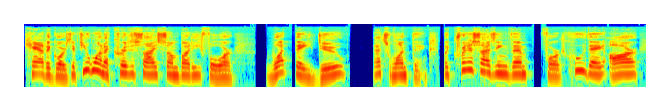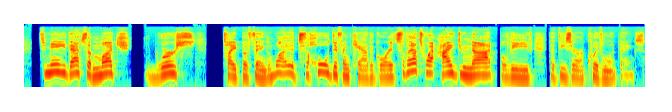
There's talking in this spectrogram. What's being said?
categories. If you want to criticize somebody for what they do, that's one thing. But criticizing them for who they are, to me, that's a much worse type of thing. And why it's a whole different category. So that's why I do not believe that these are equivalent things.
